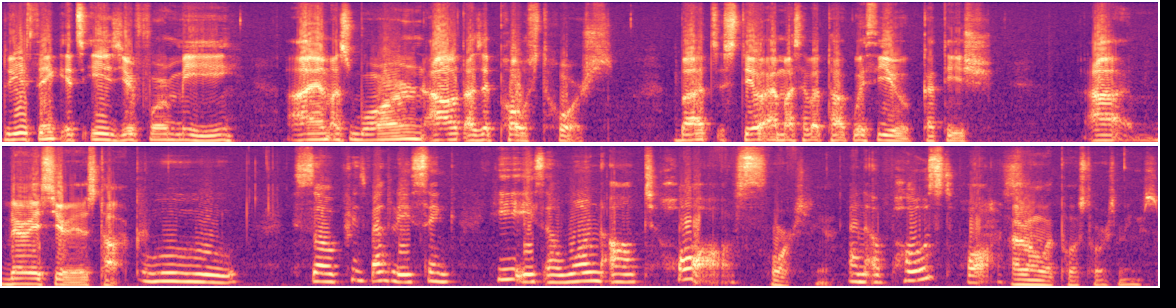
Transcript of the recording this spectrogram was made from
do you think it's easier for me? I am as worn out as a post horse. But still, I must have a talk with you, Katish. Uh, very serious talk. Ooh. So Prince Vasily think he is a worn-out horse Horse, yeah. and a post horse. I don't know what post horse means.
